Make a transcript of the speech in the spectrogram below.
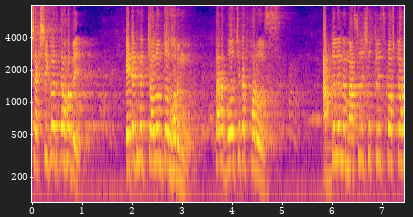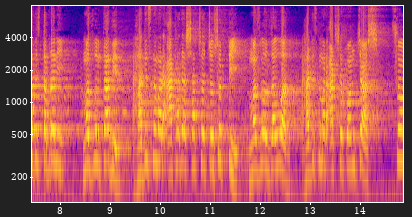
সাক্ষী করতে হবে, এটা কিন্তু চলন্ত ধর্ম। তারা বলছে এটা ফরজ। আব্দুল্লাহ মাসুদের সূত্রে স্পষ্ট হাদিস, তাবরানি মজবুল কাবির, হাদিস নাম্বার আট হাজার সাতশো চৌষট্টি, মজমুল জাওয়াদ, হাদিস নাম্বার আটশো পঞ্চাশ সোন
